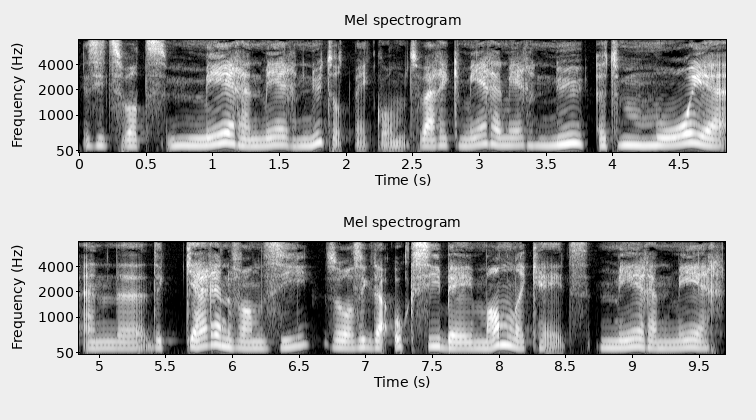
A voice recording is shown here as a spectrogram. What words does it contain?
is iets wat meer en meer nu tot mij komt. Waar ik meer en meer nu het mooie en de, de kern van zie, zoals ik dat ook zie bij mannelijkheid. Meer en meer.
